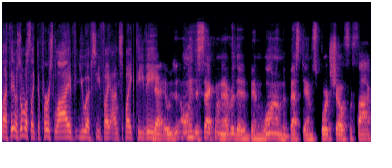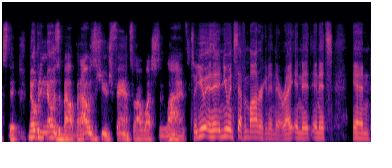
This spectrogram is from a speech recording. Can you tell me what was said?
I think it was almost like the first live UFC fight on Spike TV. Yeah, it was only the second one ever that had been won on the best damn sports show for Fox that nobody knows about, but I was a huge fan, so I watched it live. So you and, and you and Stephan Bonnar get in there, right? And it and it's And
